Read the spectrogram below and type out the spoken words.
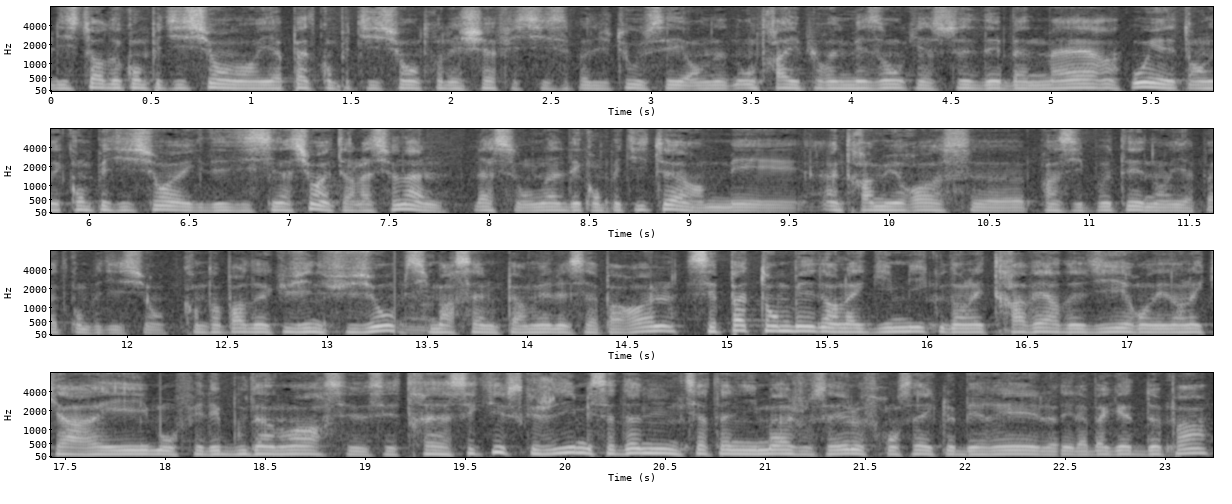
L'histoire de compétition, il n'y a pas de compétition entre les chefs ici, c'est pas du tout. C'est on, travaille pour une maison qui a ceux des bains de mer. Oui, on est compétition avec des destinations internationales. Là, on a des compétiteurs, mais intramuros, euh, principauté, non, il n'y a pas de compétition. Quand on parle de cuisine fusion, si Marcel me permet de laisser la parole, c'est pas tomber dans la gimmick ou dans les travers de dire on est dans les Caraïbes, on fait des boudins noirs, c'est très restrictif ce que je dis, mais ça donne une certaine image, vous savez, le français avec le béret et la baguette de pain.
